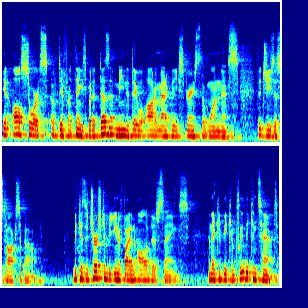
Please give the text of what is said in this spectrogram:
in all sorts of different things, but it doesn't mean that they will automatically experience the oneness that Jesus talks about. Because the church can be unified in all of those things, and they could be completely content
